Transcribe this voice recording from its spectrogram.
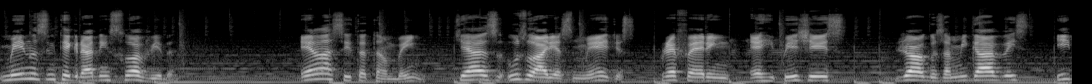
menos integrada em sua vida. Ela cita também que as usuárias médias preferem RPGs, jogos amigáveis e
